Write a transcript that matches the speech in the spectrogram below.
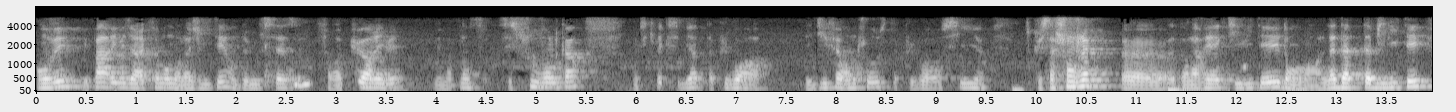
en, V et pas arriver directement dans l'agilité. En 2016, ça aurait pu arriver, mais maintenant c'est souvent le cas. Donc ce qui fait que c'est bien, tu as pu voir les différentes choses, tu as pu voir aussi ce que ça changeait euh, dans la réactivité, dans l'adaptabilité,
